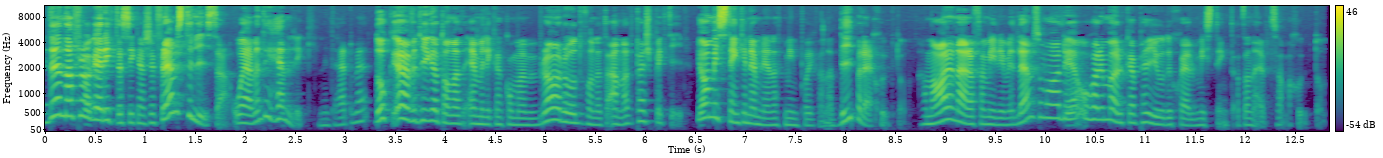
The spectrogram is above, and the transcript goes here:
Denna fråga riktar sig kanske främst till Lisa och även till Henrik. Inte här tyvärr. Dock övertygat om att Emily kan komma med bra råd från ett annat perspektiv. Jag misstänker nämligen att min pojkvän har bipolär sjukdom. Han har en nära familjemedlem som har det och har i mörka perioder själv misstänkt att han ärvt samma sjukdom.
